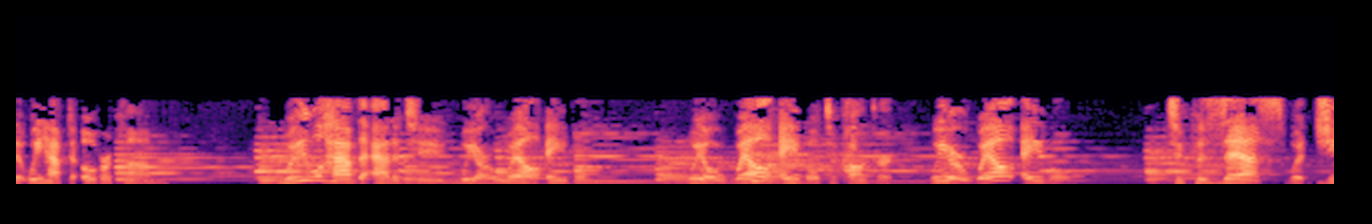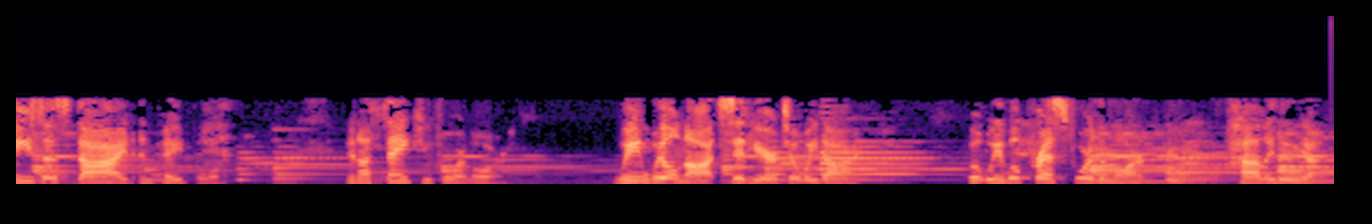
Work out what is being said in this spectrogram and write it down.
that we have to overcome, we will have the attitude we are well able. We are well able to conquer. We are well able to possess what Jesus died and paid for. And I thank you for it, Lord. We will not sit here till we die, but we will press toward the mark. Hallelujah.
